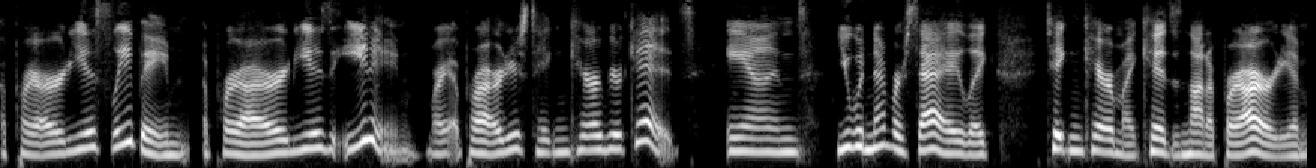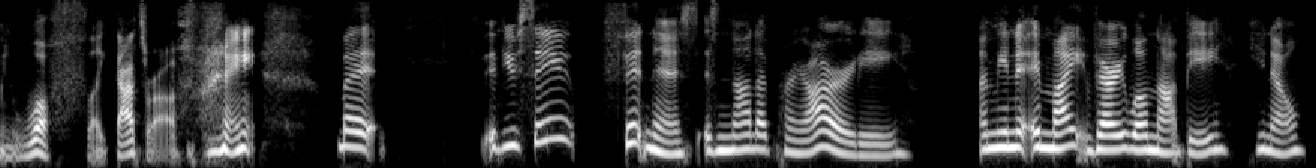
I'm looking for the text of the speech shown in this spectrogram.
a priority is sleeping, a priority is eating, right? A priority is taking care of your kids. And you would never say, like, taking care of my kids is not a priority. I mean, woof, like that's rough, right? But if you say fitness is not a priority, I mean, it might very well not be, you know,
